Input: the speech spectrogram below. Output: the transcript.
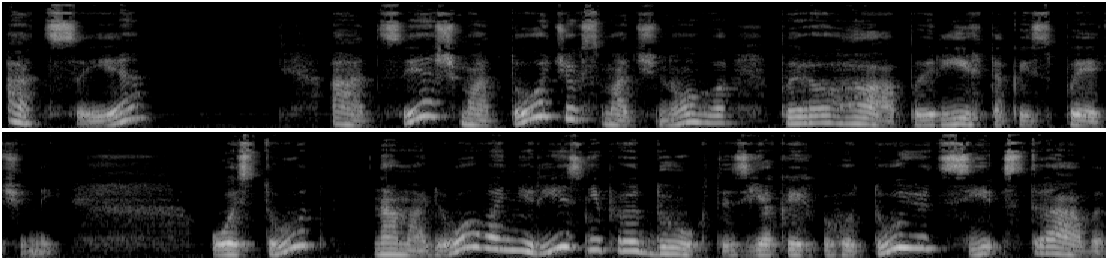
А це? А це шматочок смачного пирога, пиріг такий спечений. Ось тут намальовані різні продукти, з яких готують ці страви.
